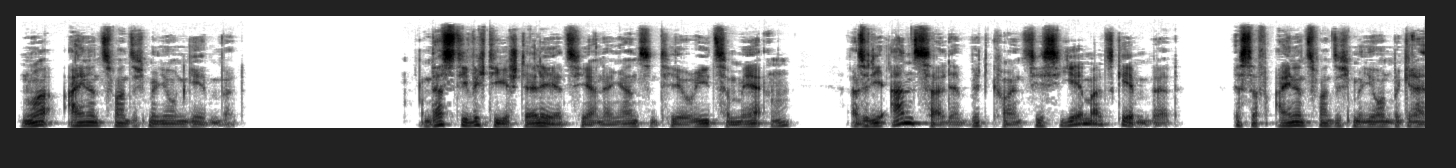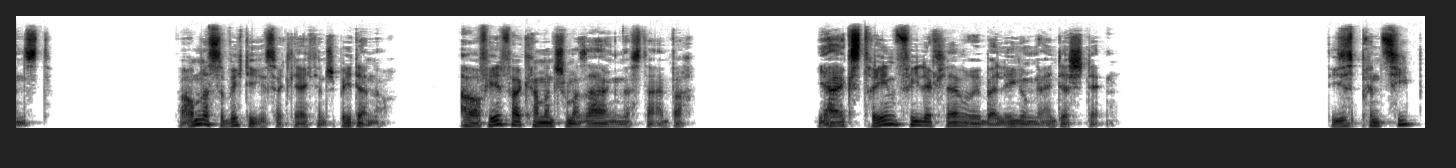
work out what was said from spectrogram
nur 21 Millionen geben wird. Und das ist die wichtige Stelle jetzt hier an der ganzen Theorie zu merken. Also die Anzahl der Bitcoins, die es jemals geben wird, ist auf 21 Millionen begrenzt. Warum das so wichtig ist, erkläre ich dann später noch. Aber auf jeden Fall kann man schon mal sagen, dass da einfach ja extrem viele clevere Überlegungen dahinter stecken. Dieses Prinzip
